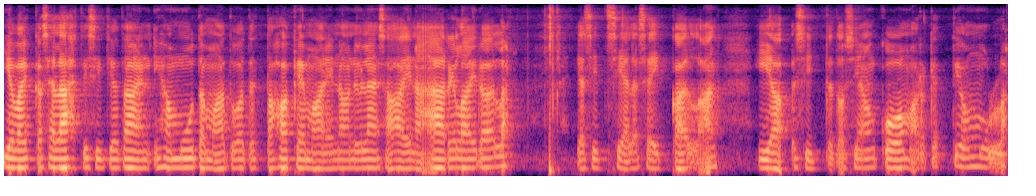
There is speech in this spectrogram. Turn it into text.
Ja vaikka se lähtisit jotain ihan muutamaa tuotetta hakemaan, niin ne on yleensä aina äärilaidoilla. Ja sitten siellä seikkaillaan. Ja sitten tosiaan K-Marketti on mulla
